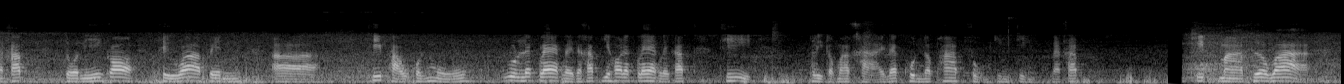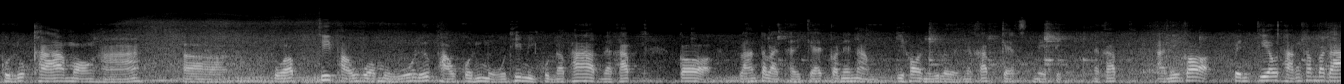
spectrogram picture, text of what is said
นะครับ ตัวนี้ก็ถือว่าเป็นที่เผาขนหมูรุ่นแรก ๆ เลยนะครับ ยี่ห้อแรก ๆ เลยครับ ที่ผลิตออกมาขายและคุณภาพสูงจริง ๆ นะครับ คลิปมาเพื่อว่าคุณลูกค้ามองหา หัวที่เผาหัวหมูหรือเผาขนหมูที่มีคุณภาพนะครับ ก็ร้านตลาดไทยแก๊สก็แนะนำยี่ห้อนี้เลยนะครับแก๊สเมติกนะครับ อันนี้ก็เป็นเกี๊ยวถังธรรมดา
